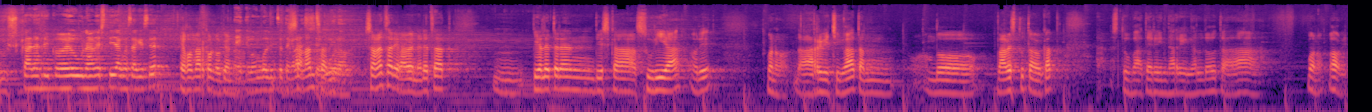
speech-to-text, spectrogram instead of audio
Euskal Herriko egun abestiak ezak zer? Egon beharko lukeen. E, egon golditzete gara, gabe. Zalantzari gabe, niretzat mm, pieleteren diska zuria hori, bueno, da harri bat, ondo babestuta okat, ez du bat ere indarri galdu eta da, bueno, ba hori.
